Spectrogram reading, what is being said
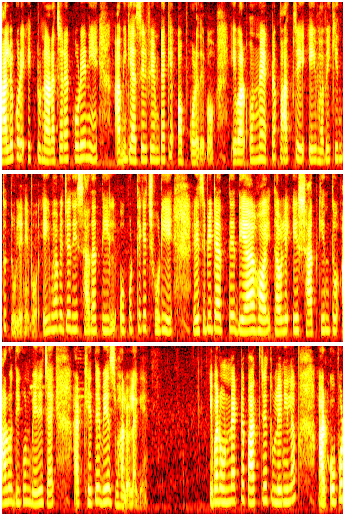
ভালো করে একটু নাড়াচাড়া করে নিয়ে আমি গ্যাসের ফ্লেমটাকে অফ করে দেব। এবার অন্য একটা পাত্রে এইভাবে কিন্তু তুলে নেব। এইভাবে যদি সাদা তিল ওপর থেকে ছড়িয়ে রেসিপিটাতে দেওয়া হয়, তাহলে এর স্বাদ কিন্তু আরও দ্বিগুণ বেড়ে যায় আর খেতে বেশ ভালো লাগে। এবার অন্য একটা পাত্রে তুলে নিলাম আর ওপর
